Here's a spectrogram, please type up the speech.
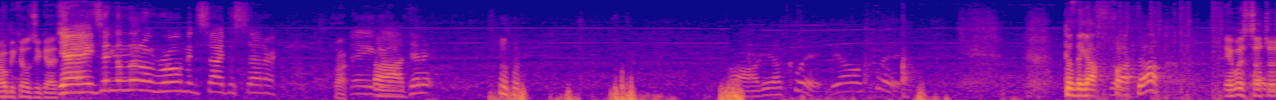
I hope he kills you guys. Yeah, he's in the little room inside the center. Fuck. There you go. Ah, damn it. Aw, they all quit. They all quit. Because they got fucked up. It was such a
